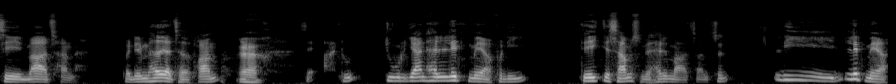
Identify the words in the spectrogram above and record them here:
til en maraton. For dem havde jeg taget frem. Ja. Så du, du vil gerne have lidt mere, fordi det er ikke det samme som et halvmaraton. Så lige lidt mere.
